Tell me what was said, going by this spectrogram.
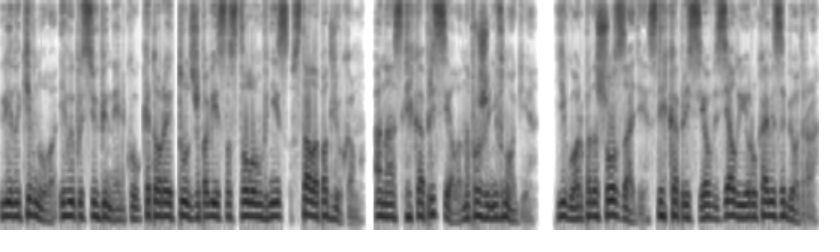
Лина кивнула и, выпустив бинельку, которая тут же повисла стволом вниз, встала под люком. Она слегка присела, напружинив ноги. Егор подошел сзади, слегка присев, взял ее руками за бедра.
